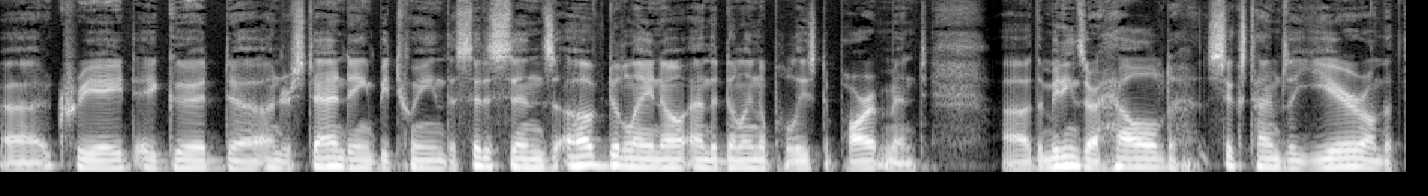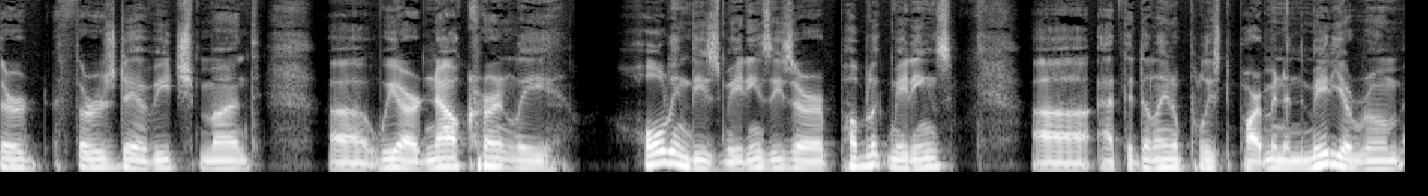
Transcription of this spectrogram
uh, create a good uh, understanding between the citizens of Delano and the Delano Police Department. Uh, the meetings are held six times a year on the third Thursday of each month. Uh, we are now currently holding these meetings. These are public meetings uh, at the Delano Police Department in the media room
